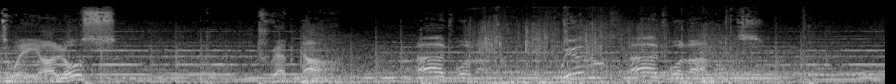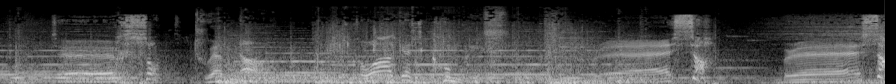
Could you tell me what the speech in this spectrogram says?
Tuealos Trebna Adwalamos Will Adwalamos Terxont Trebna. Coaget cumbris. Bressa. Bressa.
